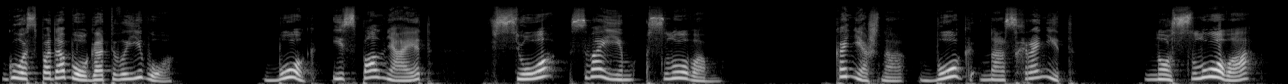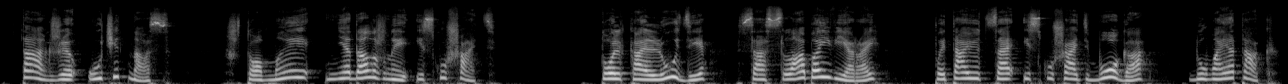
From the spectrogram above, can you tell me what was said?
Господа Бога твоего. Бог исполняет все своим словом. Конечно, Бог нас хранит, но Слово также учит нас, что мы не должны искушать. Только люди со слабой верой пытаются искушать Бога, думая так.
